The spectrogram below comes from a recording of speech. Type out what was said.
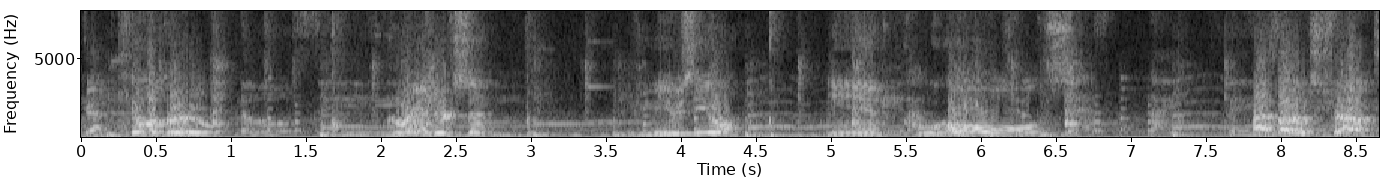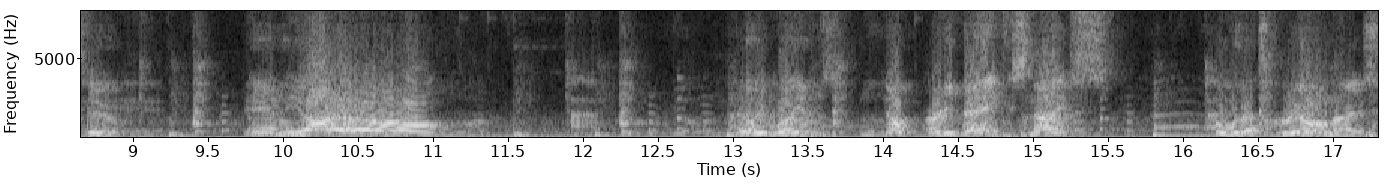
Got Killebrew, Granderson, Musial, and Pujols. I thought it was Trout too. And the auto. Billy Williams? Nope. Ernie Banks. Nice. Oh, that's real nice.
